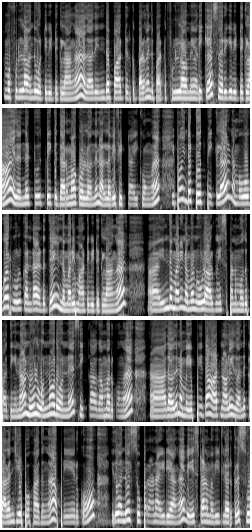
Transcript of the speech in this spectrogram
நம்ம ஃபுல்லாக வந்து ஒட்டி விட்டுக்கலாங்க. அதாவது இந்த பார்ட் இருக்குது பாருங்கள் இந்த பார்ட் ஃபுல்லாகவுமே வந்து பிக்கை சொருகி விட்டுக்கலாம். இது வந்து டூத்பிக் தர்மாக்கோலில் வந்து நல்லாவே ஃபிட் ஆகிக்கோங்க இப்போ இந்த டூத்பிக்கில் நம்ம ஒவ்வொரு நூல் கண்டா எடுத்து இந்த மாதிரி மாட்டி விட்டுக்கலாங்க. இந்த மாதிரி நம்ம நூல் ஆர்கனைஸ் பண்ணும்போது பார்த்தீங்கன்னா நூல் ஒன்றோட ஒன்று சிக்காகாமல் இருக்குங்க. அதாவது நம்ம எப்படி தான் ஆட்டினாலும் இது வந்து களைஞ்சியே போகாதுங்க. அப்படியே இருக்கும். இது வந்து ஒரு சூப்பரான ஐடியாங்க வேஸ்ட்டாக நம்ம வீட்டில் இருக்கிற ஷூ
